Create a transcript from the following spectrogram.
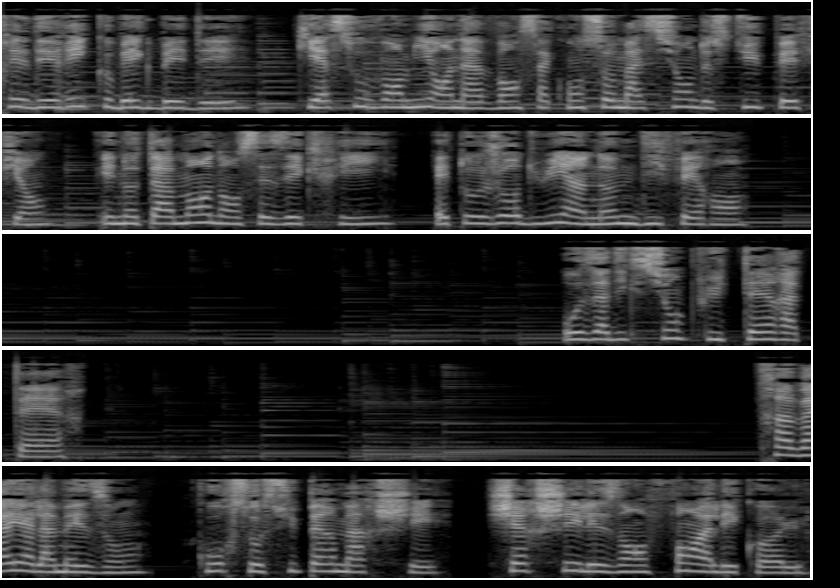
Frédéric Beigbeder, qui a souvent mis en avant sa consommation de stupéfiants, et notamment dans ses écrits, est aujourd'hui un homme différent. Aux addictions plus terre à terre. Travail à la maison, course au supermarché, chercher les enfants à l'école.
